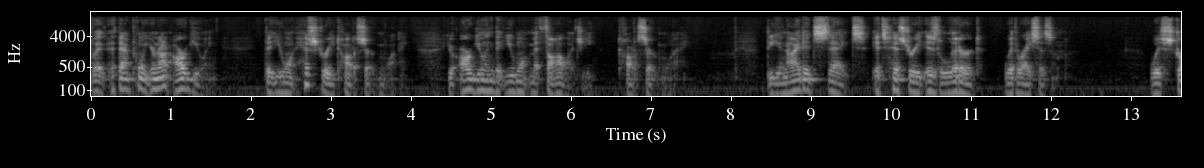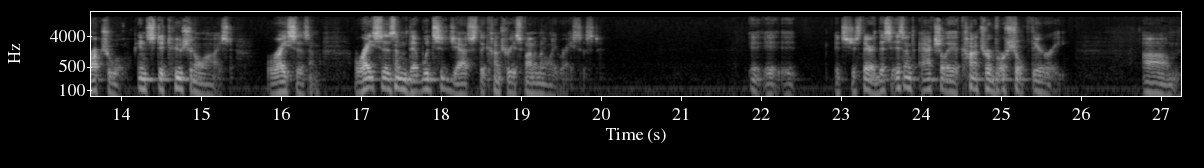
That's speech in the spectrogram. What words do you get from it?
but at that point, you're not arguing that you want history taught a certain way. You're arguing that you want mythology taught a certain way. The United States, its history is littered with racism, with structural, institutionalized racism, racism that would suggest the country is fundamentally racist. It, it, it, it's just there. This isn't actually a controversial theory um,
